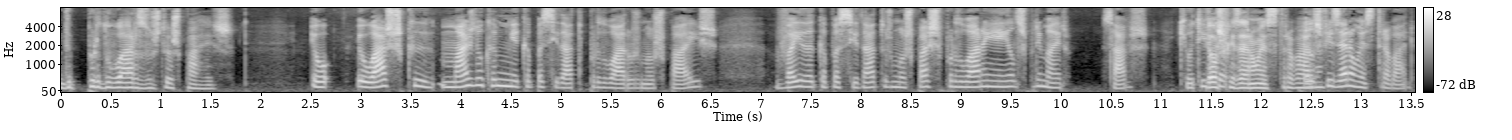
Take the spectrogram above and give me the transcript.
de perdoares os teus pais? Eu, eu acho que mais do que a minha capacidade de perdoar os meus pais, veio da capacidade dos meus pais se perdoarem a eles primeiro, sabes? Que eu tive eles que... fizeram esse trabalho. Eles fizeram esse trabalho.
